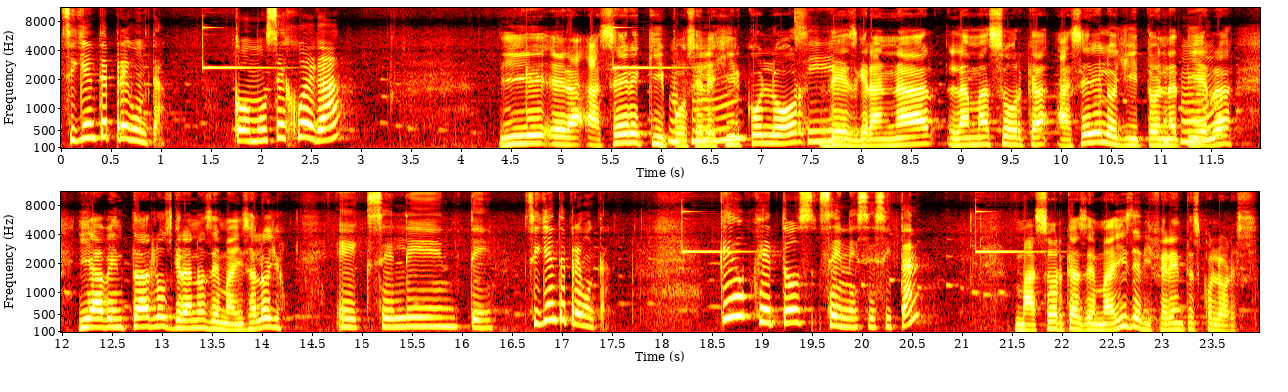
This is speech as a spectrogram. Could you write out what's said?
Siguiente pregunta. ¿Cómo se juega? Y era hacer equipos, elegir color, sí. desgranar la mazorca, hacer el hoyito en la tierra y aventar los granos de maíz al hoyo. Excelente. Siguiente pregunta. ¿Qué objetos se necesitan? Mazorcas de maíz de diferentes colores.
